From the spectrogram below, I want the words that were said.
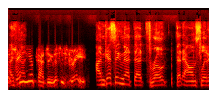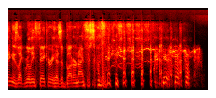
I Same thought- here, Patrick. This is great. I'm guessing that that throat that Alan slitting is like really thick, or he has a butter knife or something.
